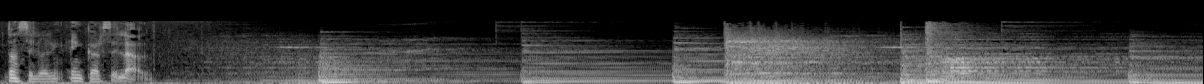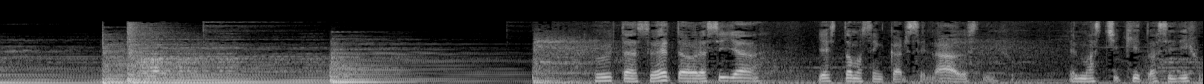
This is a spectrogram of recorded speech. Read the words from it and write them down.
Entonces lo encarcelaron. Puta suerte, ahora sí ya, ya estamos encarcelados, dijo. El más chiquito así dijo.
